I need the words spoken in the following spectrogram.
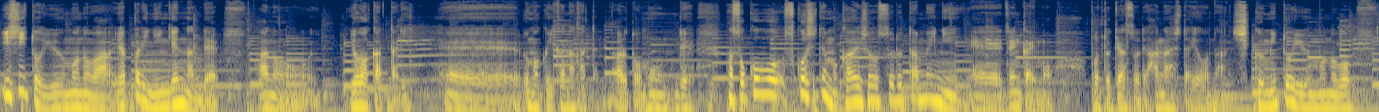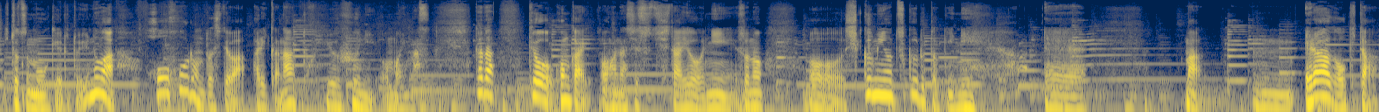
意思というものはやっぱり人間なんであの弱かったりえー、うまくいかなかったりあると思うんで、まあ、そこを少しでも解消するために、えー、前回もポッドキャストで話したような仕組みというものを一つ設けるというのは方法論としてはありかなというふうに思います。ただ今日今回お話ししたようにその仕組みを作る時に、えー、まあうんエラーが起きた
